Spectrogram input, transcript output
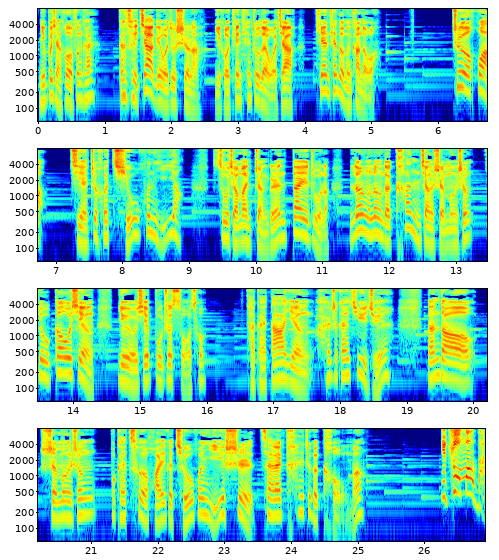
你不想和我分开，干脆嫁给我就是了，以后天天住在我家，天天都能看到我。”这话。简直和求婚一样，苏小曼整个人呆住了，愣愣的看向沈梦生，又高兴又有些不知所措。他该答应还是该拒绝？难道沈梦生不该策划一个求婚仪式，再来开这个口吗？你做梦吧！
